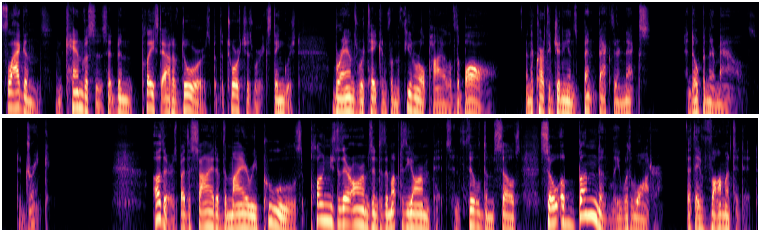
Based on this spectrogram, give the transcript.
flagons, and canvases had been placed out of doors, but the torches were extinguished. Brands were taken from the funeral pile of the Baal, and the Carthaginians bent back their necks and opened their mouths to drink. Others, by the side of the miry pools, plunged their arms into them up to the armpits and filled themselves so abundantly with water that they vomited it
